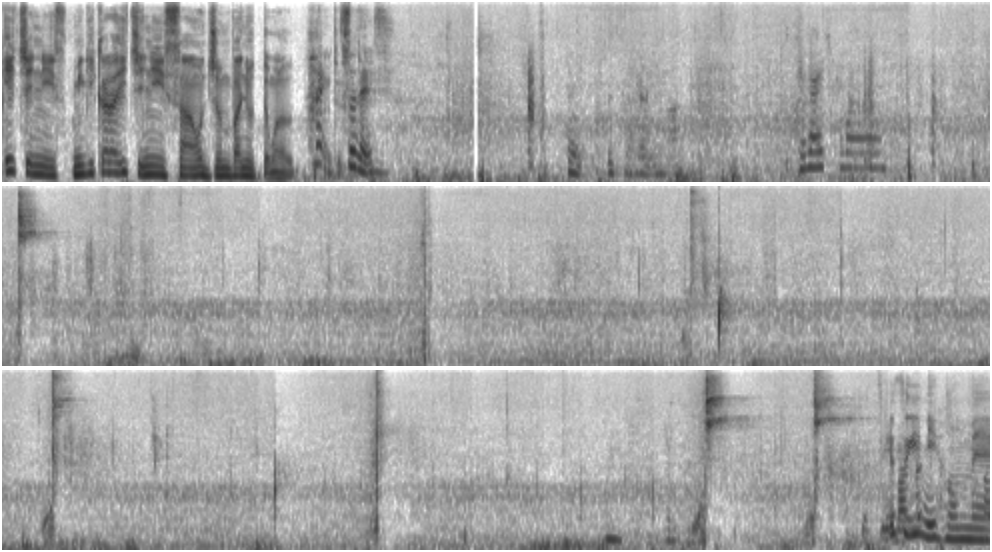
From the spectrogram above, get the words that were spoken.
12右から123を順番に打ってもらうってはい、感じですねそうです。はい、打つになります。お願いします。じゃあ次2本目。は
